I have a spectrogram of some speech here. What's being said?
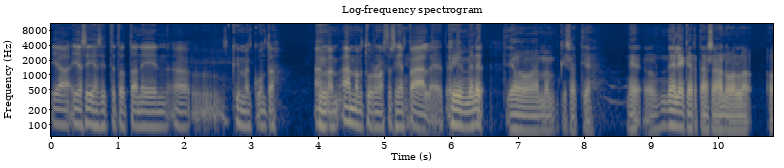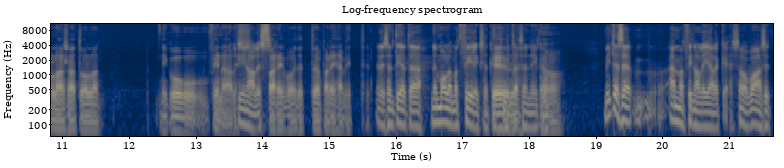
Ja, ja siihen sitten tota niin, äh, kymmenkunta MM, MM-turnausta siihen päälle. Et, et, Kymmenet, joo, MM-kisat ja ne neljä kertaa saanut olla, ollaan saatu olla niin kuin finaalissa. Finaalissa. Pari voitettua ja pari hävittyä. eli sen tietää ne molemmat fiilikset. Kyllä, Mitä se, niinku, joo. miten se M-finaalin jälkeen, se on vaan sit,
